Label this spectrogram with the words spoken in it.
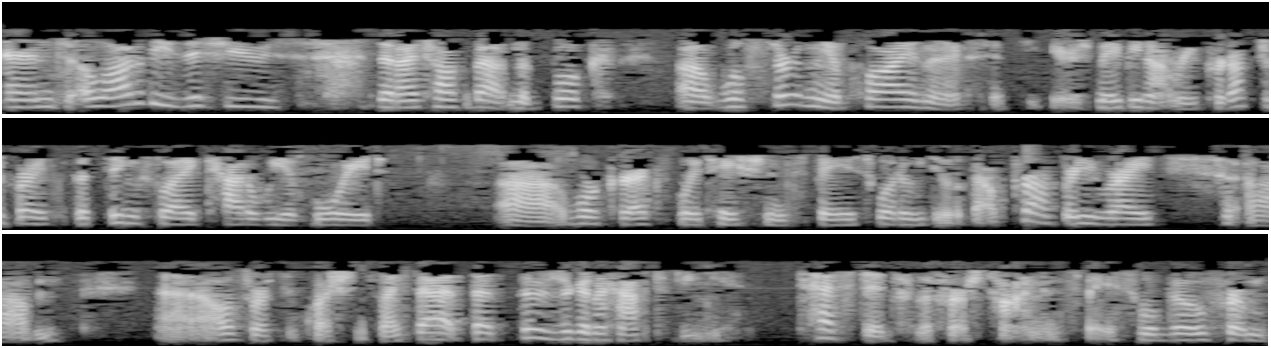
and a lot of these issues that I talk about in the book uh, will certainly apply in the next 50 years. Maybe not reproductive rights, but things like how do we avoid uh, worker exploitation space? What do we do about property rights? Um, uh, all sorts of questions like that. That those are going to have to be tested for the first time in space. We'll go from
